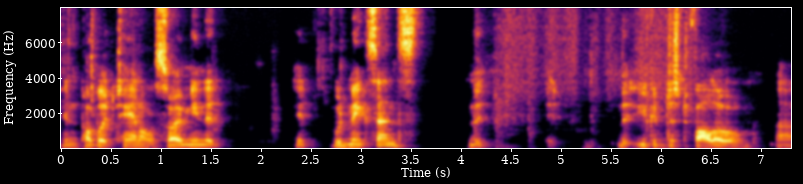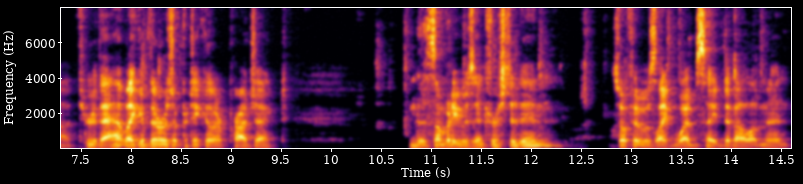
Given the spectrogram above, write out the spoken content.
in public channels. So I mean, it it would make sense that that you could just follow uh, through that. Like if there was a particular project that somebody was interested in. So if it was like website development,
